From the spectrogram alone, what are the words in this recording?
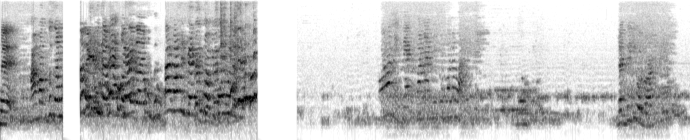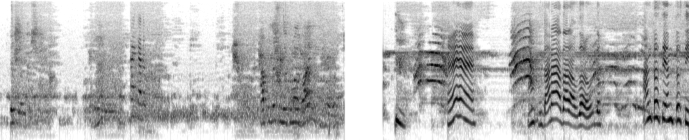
হ্যাঁ আমাকে তো যেমন দেখ দেখি করবা আপনি তো শুনে তোমার হ্যাঁ হ্যাঁ। দাঁড়া দাঁড়াও দাঁড়াও। আনতাছি আনতাছি।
